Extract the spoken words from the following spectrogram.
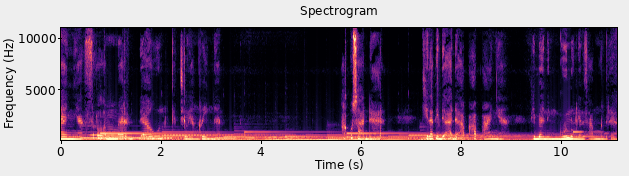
hanya selembar daun kecil yang ringan. Aku sadar kita tidak ada apa-apanya dibanding gunung dan samudera.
